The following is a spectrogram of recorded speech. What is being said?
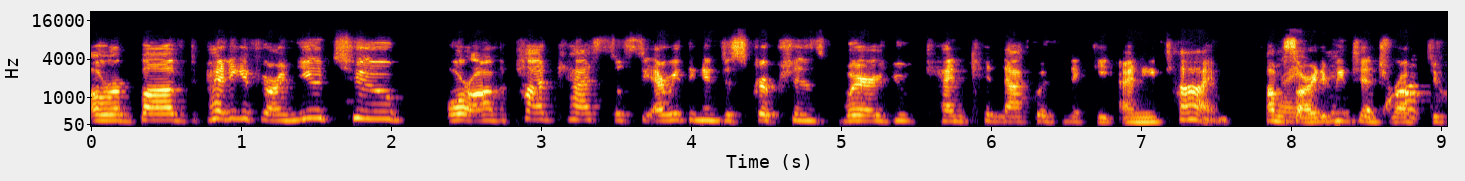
or above, depending if you're on YouTube or on the podcast. You'll see everything in descriptions where you can connect with Nikki anytime. I'm right. sorry, I didn't mean to interrupt you.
